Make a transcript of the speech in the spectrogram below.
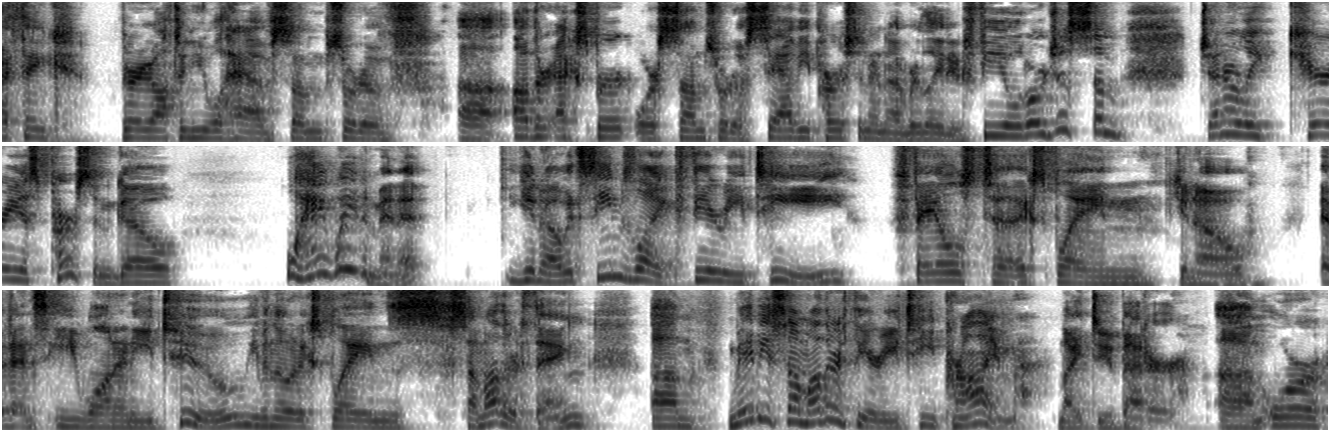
I think very often you will have some sort of uh, other expert or some sort of savvy person in a related field or just some generally curious person go, well, hey, wait a minute. You know, it seems like theory T fails to explain, you know, events E1 and E2, even though it explains some other thing. Um, maybe some other theory, T prime, might do better, um, or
